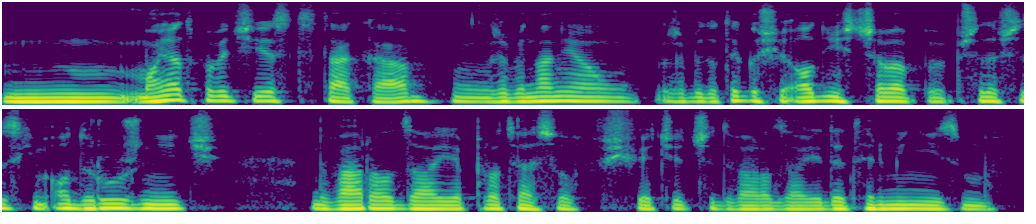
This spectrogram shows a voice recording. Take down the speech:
Mm, moja odpowiedź jest taka, żeby na nią, żeby do tego się odnieść, trzeba przede wszystkim odróżnić dwa rodzaje procesów w świecie, czy dwa rodzaje determinizmów,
